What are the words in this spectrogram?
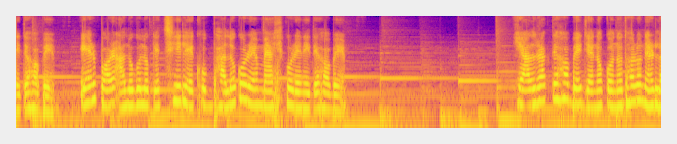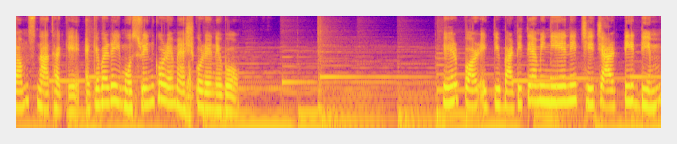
নিতে হবে। এরপর আলুগুলোকে ছিলে খুব ভালো করে ম্যাশ করে নিতে হবে। খেয়াল রাখতে হবে যেন কোনো ধরনের লাম্পস না থাকে, একেবারেই মসৃণ করে ম্যাশ করে নেব। এরপর একটি বাটিতে আমি নিয়ে নিচ্ছি চারটি ডিম।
